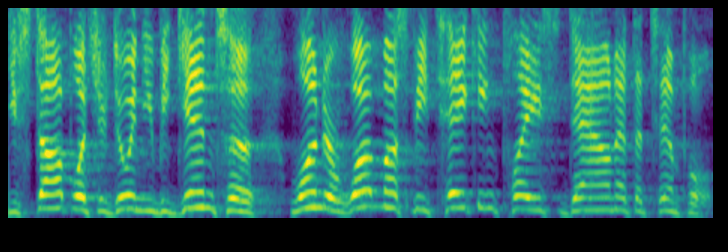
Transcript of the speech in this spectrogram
You stop what you're doing, you begin to wonder what must be taking place down at the temple.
